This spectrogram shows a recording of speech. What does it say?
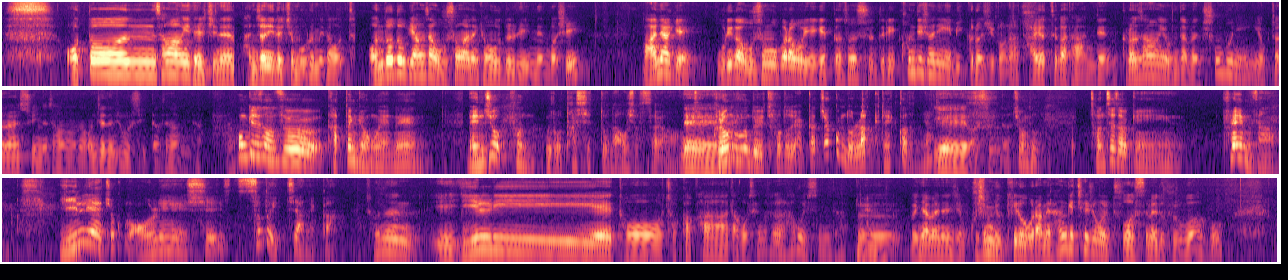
어떤 상황이 될지는 반전이 될지 모릅니다. 어- 언더독이 항상 우승하는 경우들도 있는 것이 만약에 우리가 우승 후보라고 얘기했던 선수들이 컨디셔닝이 미끄러지거나 다이어트가 다 안 된 그런 상황이 온다면 충분히 역전을 할 수 있는 상황은 언제든지 올 수 있다고 생각합니다. 홍기주 선수 같은 경우에는 맨즈 오픈으로 다시 또 나오셨어요. 네. 그런 부분들이 저도 약간 조금 놀랍기도 했거든요. 예, 맞습니다. 좀 저도 전체적인 프레임상 212에 조금 어울리실 수도 있지 않을까. 저는 이 212에 더 적합하다고 생각을 하고 있습니다. 그 왜냐면은 지금 96kg의 한계 체중을 두었음에도 불구하고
